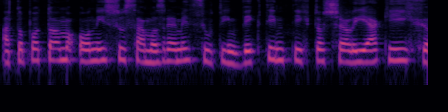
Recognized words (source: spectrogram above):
a to potom oni sú samozrejme sú tým viktim týchto všelijakých e,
